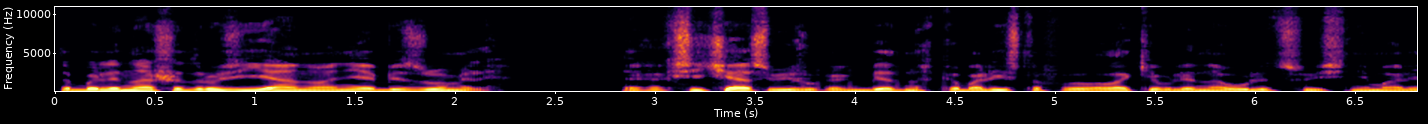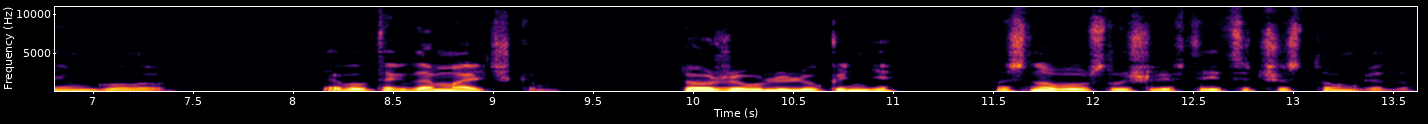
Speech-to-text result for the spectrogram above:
Это были наши друзья, но они обезумели. Я как сейчас вижу, как бедных каббалистов выволакивали на улицу и снимали им головы. Я был тогда мальчиком. Тоже у Люлюканье мы снова услышали в тридцать шестом году.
